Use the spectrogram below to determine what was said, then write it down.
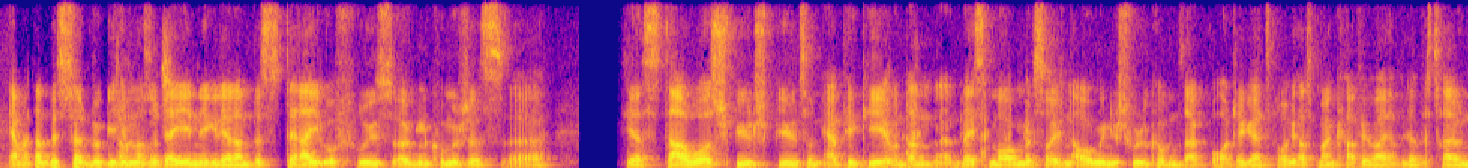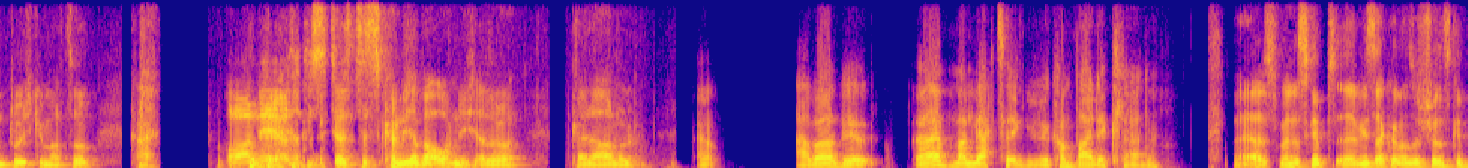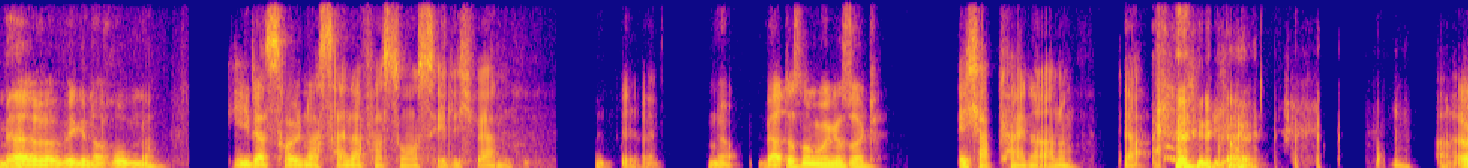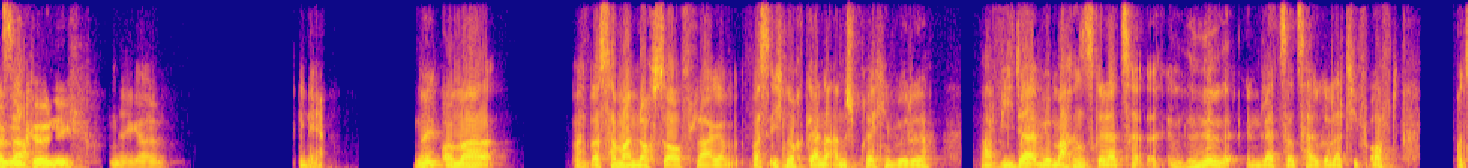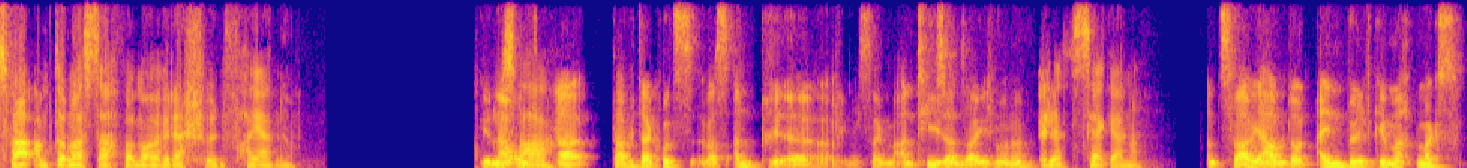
Ja, aber dann bist du halt wirklich Doch immer so nicht. derjenige, der dann bis 3 Uhr frühs irgendein komisches äh, hier Star Wars Spiel spielt, so ein RPG und dann am nächsten Morgen mit solchen Augen in die Schule kommt und sagt, boah, Digga, jetzt brauche ich erstmal einen Kaffee, war ja wieder bis 3 Uhr durchgemacht so. Boah, nee, also das, das, das könnte ich aber auch nicht. Also, keine Ahnung. Aber wir, äh, man merkt es ja irgendwie, wir kommen beide klar, ne? Naja, ich meine, es gibt, äh, wie sagt man so schön, es gibt mehrere Wege nach Rom, ne? Jeder soll nach seiner Fasson selig werden. Ja. ja. Wer hat das nochmal gesagt? Ich habe keine Ahnung. Ja, ich auch. Irgendein So. König. Nee, egal. Nee. Ne? Wollen wir, was, was haben wir noch so auf Lager? Was ich noch gerne ansprechen würde, mal wieder, wir machen es in letzter Zeit relativ oft. Und zwar am Donnerstag wollen wir mal wieder schön feiern. Ne? Genau, und war- da darf ich da kurz was an, äh, sagen wir, anteasern, sage ich mal, ne? Bitte, sehr gerne. Und zwar, wir haben dort ein Bild gemacht, Max.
